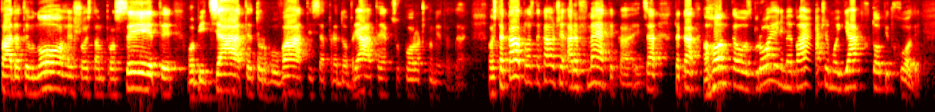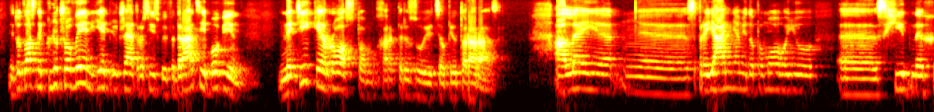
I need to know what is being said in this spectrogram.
падати в ноги, щось там просити, обіцяти, торгуватися, придобряти, як цукорочком і так далі. Ось така, власне кажучи, арифметика, і ця така гонка озброєнь, ми бачимо, як хто підходить. І тут, власне, ключовим є бюджет Російської Федерації, бо він не тільки ростом характеризується в півтора рази, але й е, сприянням і допомогою е, східних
